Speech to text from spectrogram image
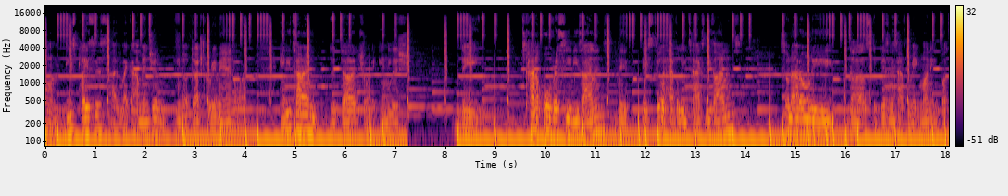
um, these places, like I mentioned, you know, Dutch Caribbean or anytime the Dutch or the English, they kind of oversee these islands. They, they still heavily tax these islands. So not only does the business have to make money, but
